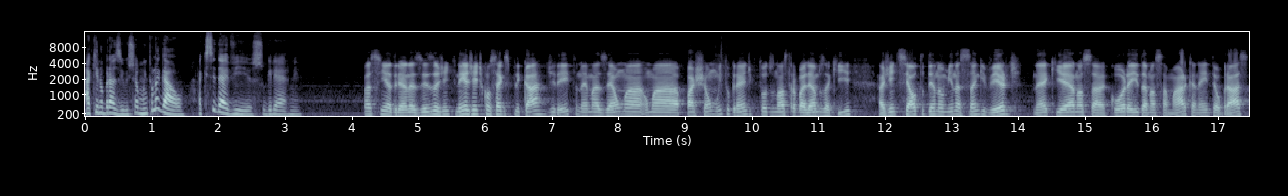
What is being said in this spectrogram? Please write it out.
aqui no Brasil. Isso é muito legal. A que se deve isso, Guilherme? Assim, Adriana, às vezes a gente nem a gente consegue explicar direito, né? Mas é uma, uma paixão muito grande que todos nós trabalhamos aqui. A gente se autodenomina sangue verde, né? Que é a nossa cor aí da nossa marca, né? Intelbras.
